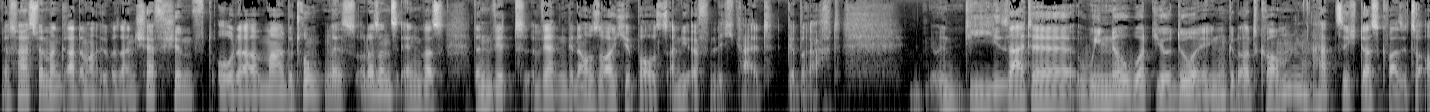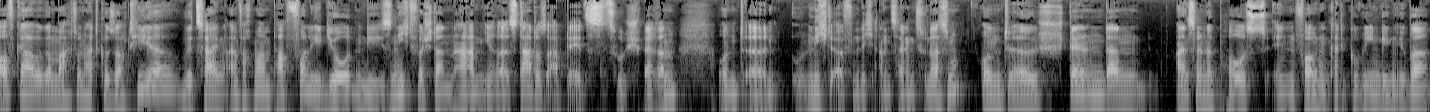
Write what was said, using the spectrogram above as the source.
Das heißt, wenn man gerade mal über seinen Chef schimpft oder mal betrunken ist oder sonst irgendwas, dann wird, werden genau solche Posts an die Öffentlichkeit gebracht die Seite we know what you're doing.com hat sich das quasi zur Aufgabe gemacht und hat gesagt, hier, wir zeigen einfach mal ein paar Vollidioten, die es nicht verstanden haben, ihre Status-Updates zu sperren und äh, nicht öffentlich anzeigen zu lassen und äh, stellen dann einzelne Posts in folgenden Kategorien gegenüber.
